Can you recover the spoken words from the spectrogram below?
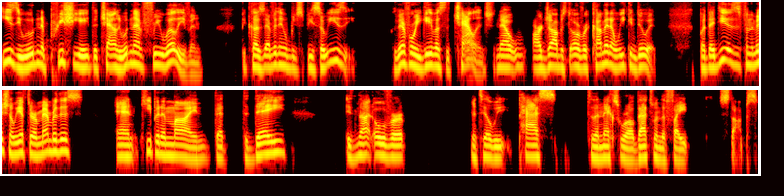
easy. We wouldn't appreciate the challenge. We wouldn't have free will even because everything would just be so easy. Therefore, he gave us the challenge. Now, our job is to overcome it and we can do it. But the idea is from the Mishnah, we have to remember this and keep it in mind that the day is not over until we pass to the next world. That's when the fight stops.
